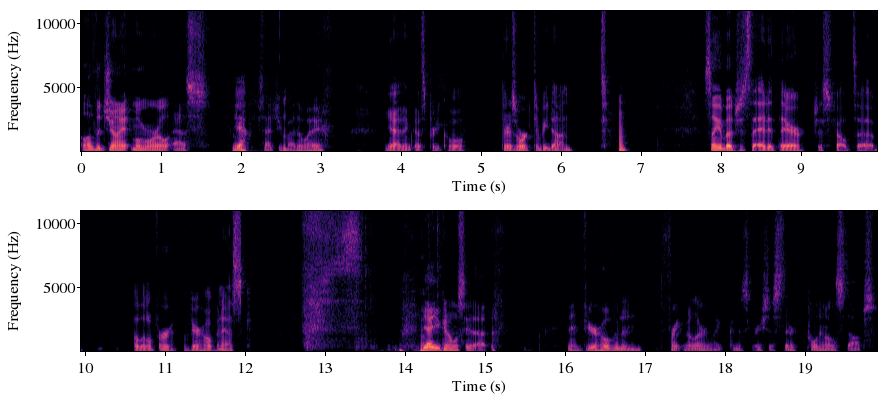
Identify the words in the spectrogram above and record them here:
I love the giant memorial S. Yeah. statue. By the way, Yeah, I think that's pretty cool. There's work to be done. Something about just the edit there just felt uh, a little Ver- Verhoeven esque. yeah, you can almost say that. Man, Verhoeven and Frank Miller, like goodness gracious, they're pulling all the stops.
